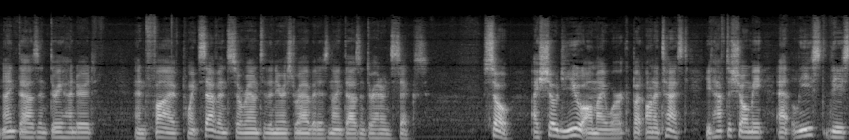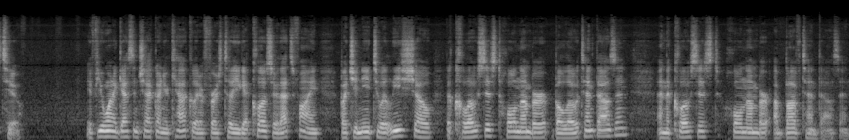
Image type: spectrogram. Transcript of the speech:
9305.7 so round to the nearest rabbit is 9306 so I showed you all my work, but on a test, you'd have to show me at least these two. If you want to guess and check on your calculator first till you get closer, that's fine, but you need to at least show the closest whole number below 10,000 and the closest whole number above 10,000.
